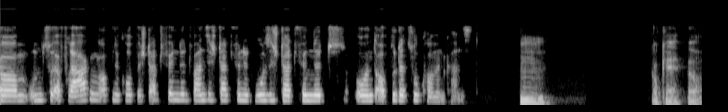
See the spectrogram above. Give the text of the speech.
um zu erfragen, ob eine Gruppe stattfindet, wann sie stattfindet, wo sie stattfindet und ob du dazukommen kannst. Mhm. Okay, ja.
